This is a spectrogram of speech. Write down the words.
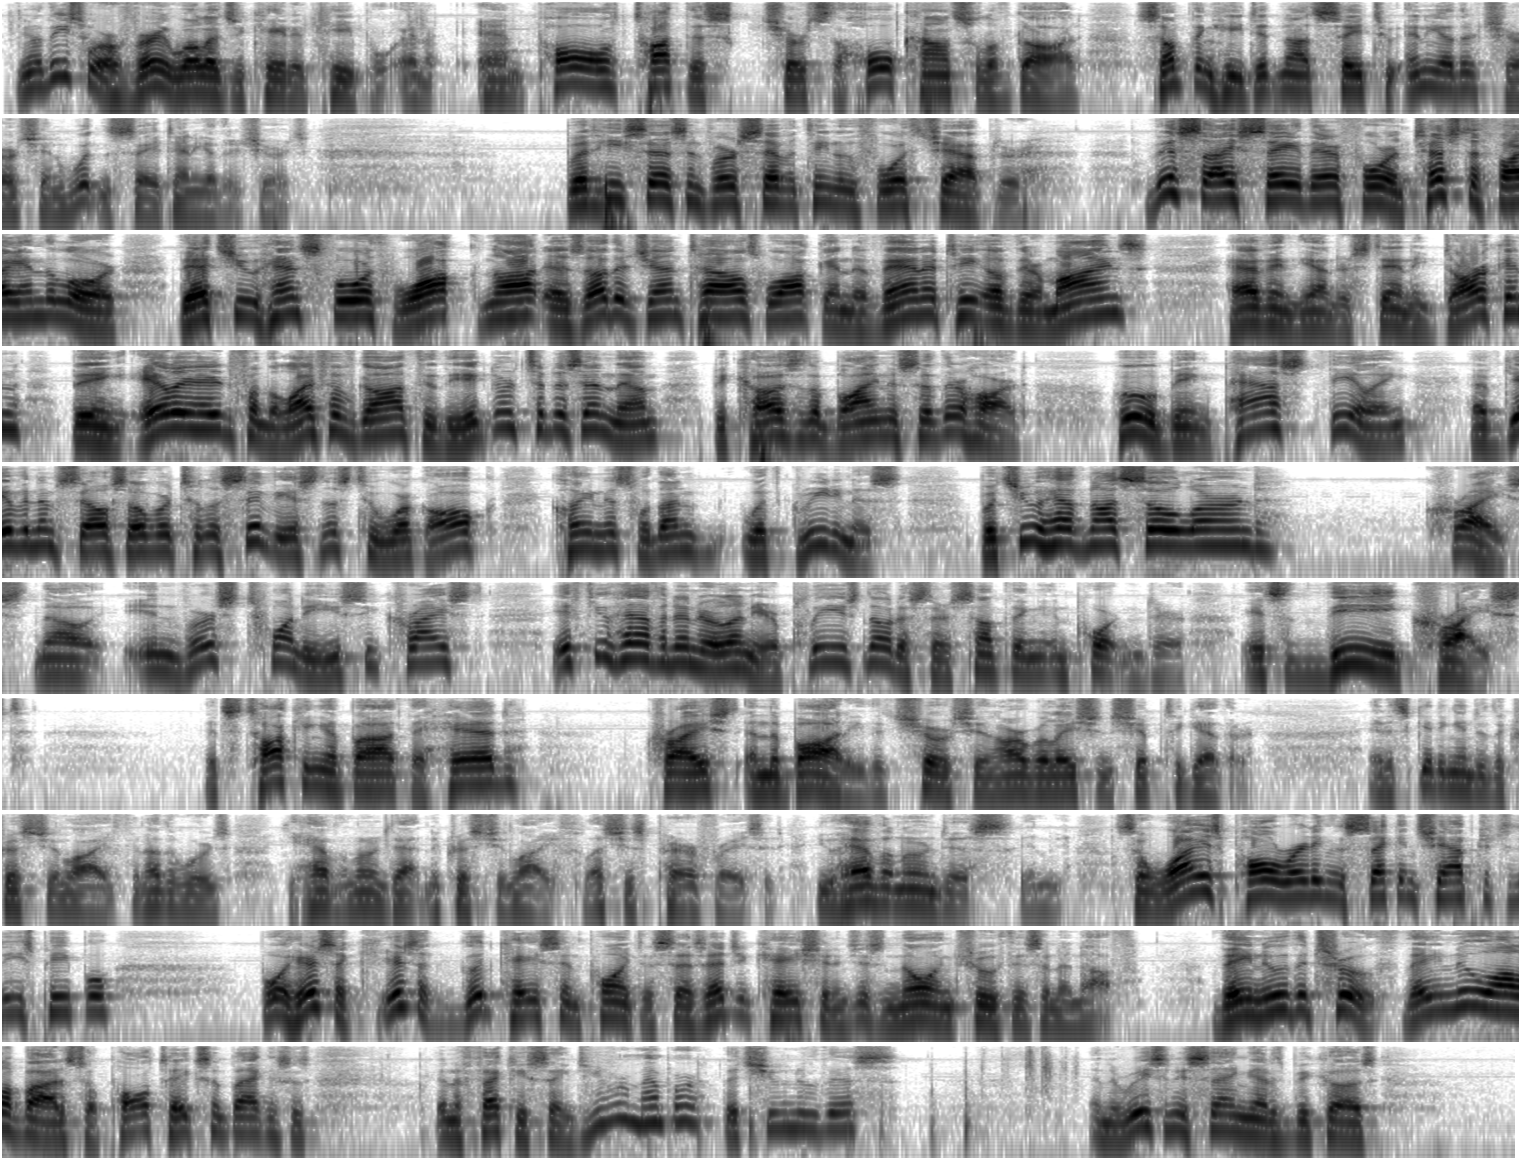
You know, these were very well educated people, and, and Paul taught this church the whole counsel of God, something he did not say to any other church and wouldn't say to any other church. But he says in verse 17 of the fourth chapter, This I say therefore and testify in the Lord, that you henceforth walk not as other Gentiles walk in the vanity of their minds, having the understanding darkened, being alienated from the life of God through the ignorance that is in them, because of the blindness of their heart, who, being past feeling, have given themselves over to lasciviousness to work all cleanness with, un- with greediness. But you have not so learned Christ. Now, in verse 20, you see Christ. If you have an interlinear, please notice there's something important there. It's the Christ. It's talking about the head, Christ, and the body, the church, and our relationship together and it's getting into the Christian life. In other words, you haven't learned that in the Christian life. Let's just paraphrase it. You haven't learned this. And so, why is Paul writing the second chapter to these people? Boy, here's a, here's a good case in point that says education and just knowing truth isn't enough. They knew the truth, they knew all about it. So, Paul takes them back and says, in effect, he's saying, Do you remember that you knew this? And the reason he's saying that is because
